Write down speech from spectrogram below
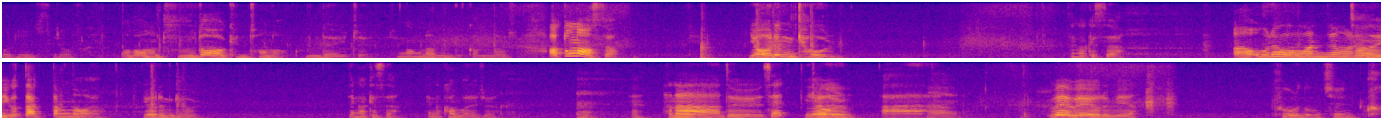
어른스러워 아, 나는 둘 다 괜찮아 근데 이제 생각나는 게 깐나 아또 나왔어요 여름 겨울 생각했어요? 아 어려워 완전 어려워 저는 이거 딱 딱 나와요. 여름 겨울. 생각했어요? 생각하면 말해줘요. 응. 네. 하나 둘 셋. 겨울. 여름. 아. 아, 왜왜 여름이에요? 겨울 너무 추우니까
